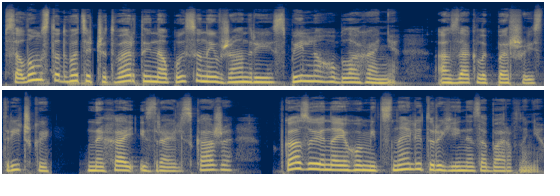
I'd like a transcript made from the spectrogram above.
Псалом 124 написаний в жанрі спільного благання, а заклик першої стрічки Нехай Ізраїль скаже вказує на його міцне літургійне забарвлення.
